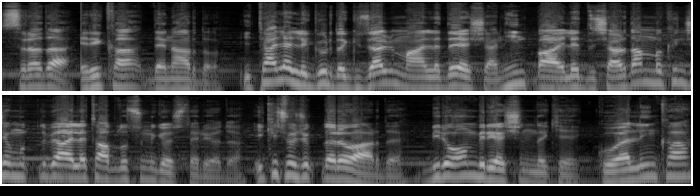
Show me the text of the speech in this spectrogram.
Sırada Erika Denardo. İtalya Ligur'da güzel bir mahallede yaşayan Hint bir aile dışarıdan bakınca mutlu bir aile tablosunu gösteriyordu. İki çocukları vardı. Biri 11 yaşındaki Gualinka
